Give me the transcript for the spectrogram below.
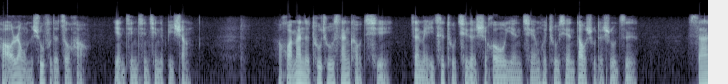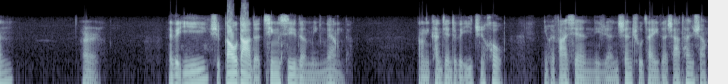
好，让我们舒服的坐好，眼睛轻轻的闭上，缓慢的吐出三口气。在每一次吐气的时候，眼前会出现倒数的数字：三、二。那个一是高大的、清晰的、明亮的。当你看见这个一之后，你会发现你人身处在一个沙滩上，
